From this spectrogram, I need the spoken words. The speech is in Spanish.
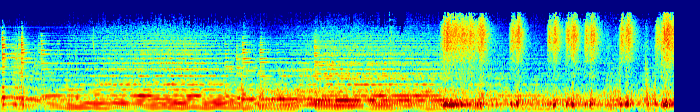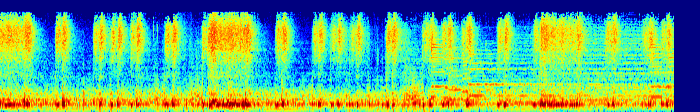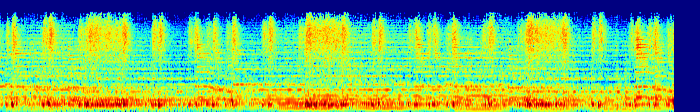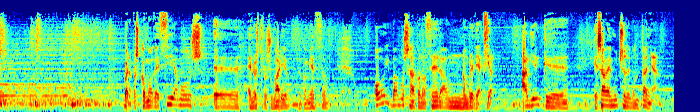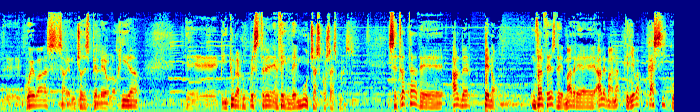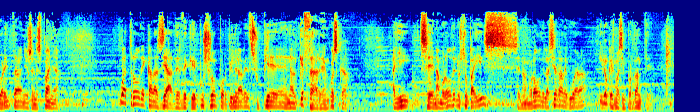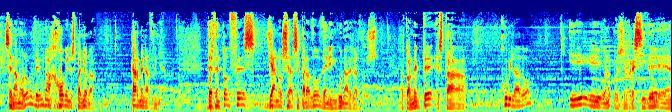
Bueno, como decíamos eh, en nuestro sumario del comienzo, hoy vamos a conocer a un hombre de acción, alguien que, que sabe mucho de montaña, de cuevas, sabe mucho de espeleología, de pintura rupestre, en fin, de muchas cosas más. Se trata de Albert Penot, un francés de madre alemana que lleva casi 40 años en España cuatro décadas ya desde que puso por primera vez su pie en Alquézar, en Huesca. Allí se enamoró de nuestro país, se enamoró de la Sierra de Guara y lo que es más importante, se enamoró de una joven española, Carmen Arduña. Desde entonces ya no se ha separado de ninguna de las dos. Actualmente está jubilado y, bueno, pues reside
